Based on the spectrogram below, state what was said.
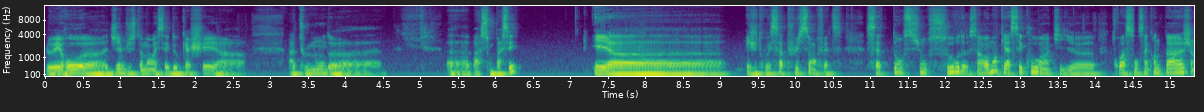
Le héros, Jim, justement, essaye de cacher à, tout le monde bah, son passé. Et, euh, et j'ai trouvé ça puissant, en fait cette tension sourde. C'est un roman qui est assez court, hein, qui euh, 350 pages,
